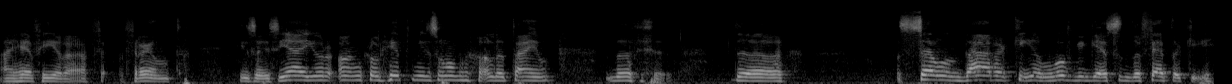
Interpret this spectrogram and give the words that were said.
I have here a friend. He says, "Yeah, your uncle hit me so all the time. The the seven daraki am aufgegessen, the fetaki.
